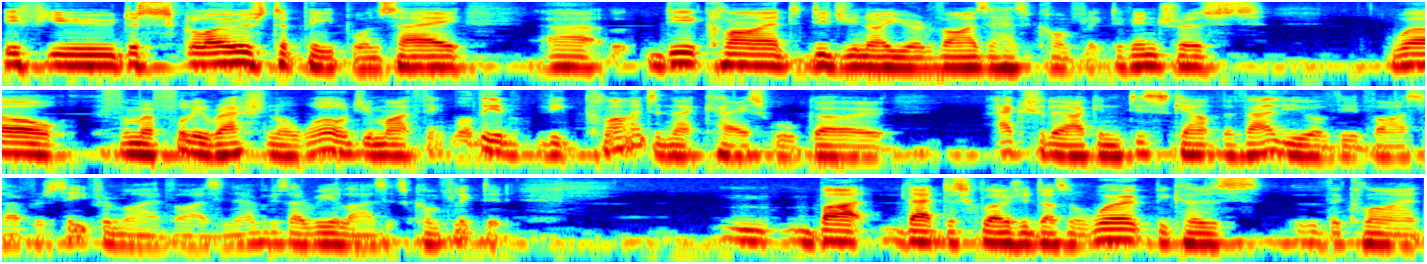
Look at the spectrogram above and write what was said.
if you disclose to people and say, uh, Dear client, did you know your advisor has a conflict of interest? Well, from a fully rational world, you might think, well, the, the client in that case will go, actually, I can discount the value of the advice I've received from my advisor now because I realize it's conflicted. But that disclosure doesn't work because the client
